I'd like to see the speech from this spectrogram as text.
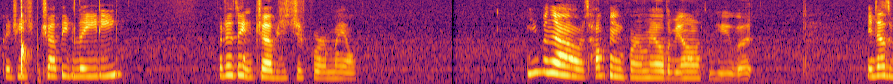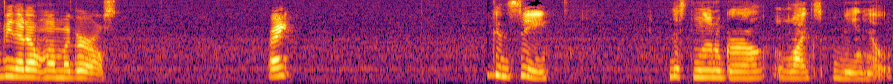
Could she's a chubby lady? But I think Chubs is just for a male. Even though I was hoping for a male, to be honest with you, but it doesn't mean I don't love my girls. Right? You can see this little girl likes being held.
